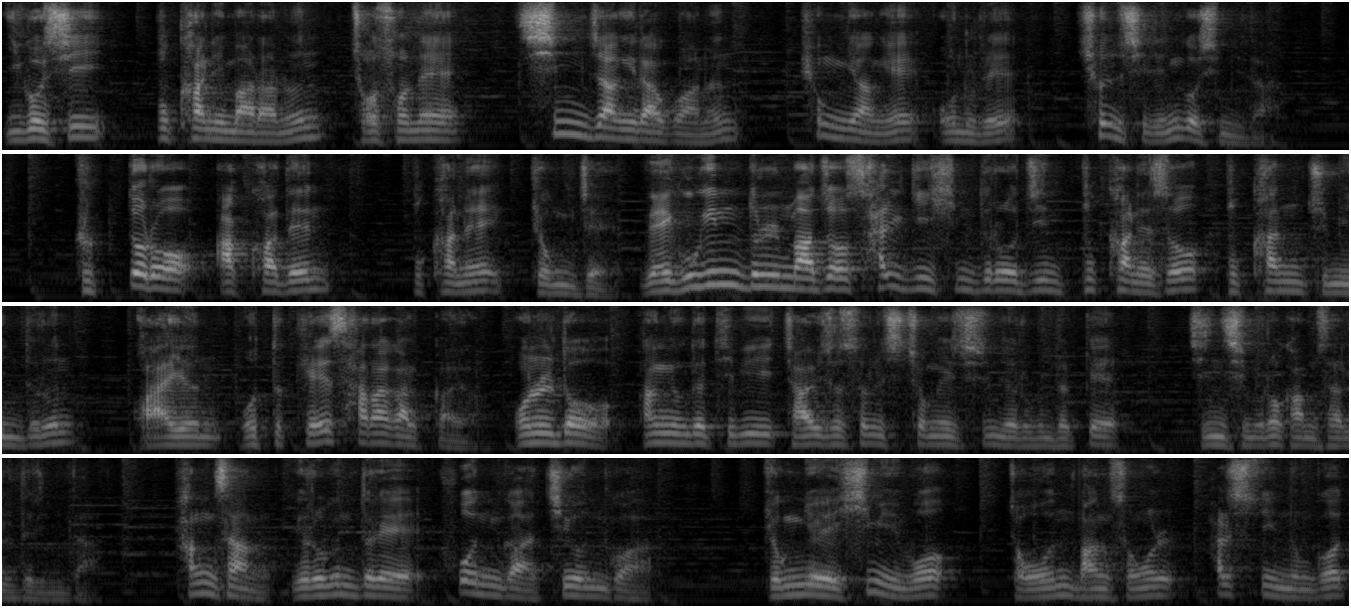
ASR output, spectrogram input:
이것이 북한이 말하는 조선의 심장이라고 하는 평양의 오늘의 현실인 것입니다. 극도로 악화된 북한의 경제, 외국인들마저 살기 힘들어진 북한에서 북한 주민들은 과연 어떻게 살아갈까요? 오늘도 강용대 TV 자유조선을 시청해 주신 여러분들께 진심으로 감사를 드립니다. 항상 여러분들의 후원과 지원과 격려에 힘입어 좋은 방송을 할 수 있는 것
